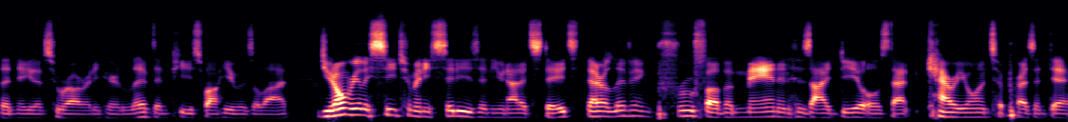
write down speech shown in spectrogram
the natives who were already here, lived in peace while he was alive. You don't really see too many cities in the United States that are living proof of a man and his ideals that carry on to present day,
